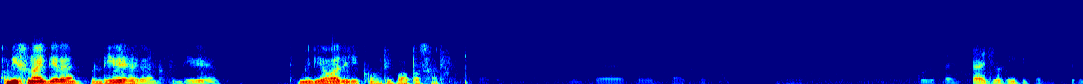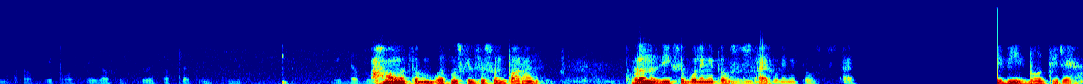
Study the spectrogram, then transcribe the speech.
अभी सुनाई दे रहा है धीरे है धीरे है। मेरी आवाज़ एक हो रही वापस आ रही हाँ मतलब बहुत मुश्किल से सुन पा रहा हूँ। थोड़ा नज़दीक से बोलेंगे तो शायद बोलेंगे तो शायद भी बहुत धीरे है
